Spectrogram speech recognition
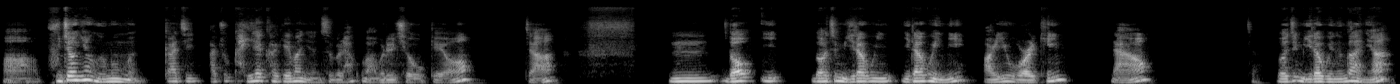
어, 부정형 의문문까지 아주 간략하게만 연습을 하고 마무리를 지어볼게요. 자, 음, 너, 이, 너 지금 일하고, 일하고 있니? Are you working now? 자, 너 지금 일하고 있는 거 아니야?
